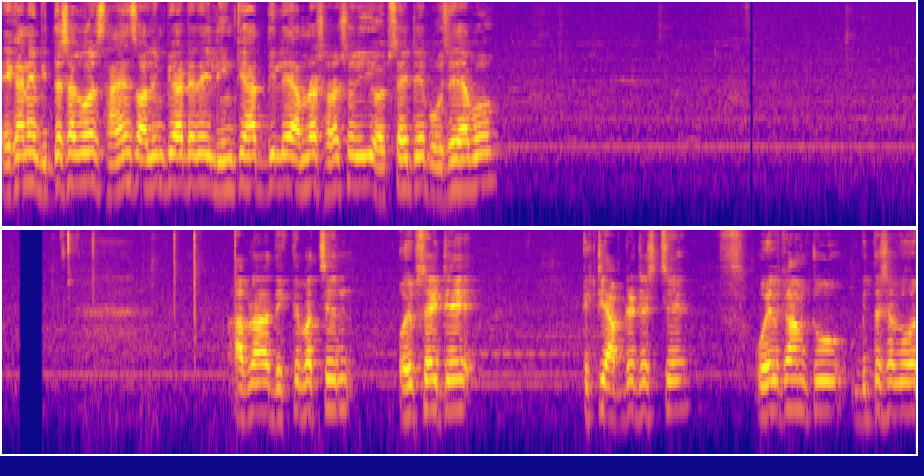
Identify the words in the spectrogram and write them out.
এখানে বিদ্যাসাগর সায়েন্স অলিম্পিয়াডের এই লিঙ্কে হাত দিলে আমরা সরাসরি ওয়েবসাইটে পৌঁছে যাব। আপনারা দেখতে পাচ্ছেন ওয়েবসাইটে একটি আপডেট এসছে। Welcome to Vidyasagar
